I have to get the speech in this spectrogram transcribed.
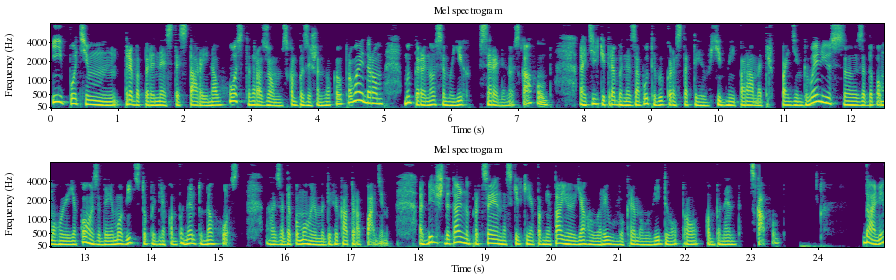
І потім треба перенести старий навхост разом з Composition Local Provider, Ми переносимо їх всередину scaffold. Тільки треба не забути використати вхідний параметр Padding Values, за допомогою якого задаємо відступи для компоненту навхост за допомогою модифікатора padding. Більш детально про це, наскільки я пам'ятаю, я говорив в окремому відео про компонент scaffold. Далі,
